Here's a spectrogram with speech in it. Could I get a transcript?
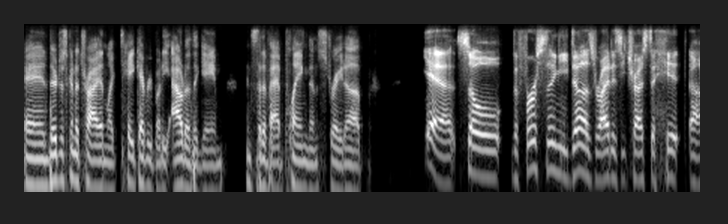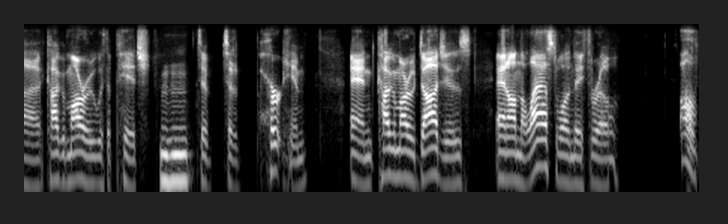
and they're just gonna try and like take everybody out of the game. instead of playing them straight up. Yeah. So the first thing he does, right, is he tries to hit uh, Kagamaru with a pitch Mm-hmm. to to hurt him, and Kagamaru dodges. And on the last one they throw, oh,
